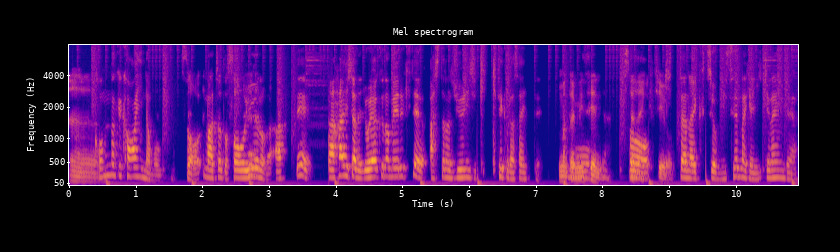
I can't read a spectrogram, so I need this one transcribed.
うん。こんだけ可愛いんだもん。そう。まあちょっとそういうのがあって、あ歯医者の予約のメール来て、明日の12時き来てくださいって。また見せんだ。そう汚い口を。汚い口を見せなきゃいけないんだよ。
